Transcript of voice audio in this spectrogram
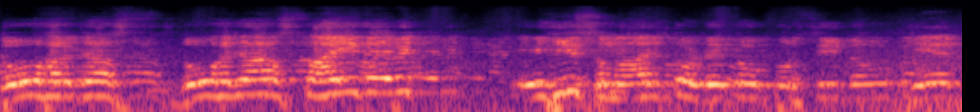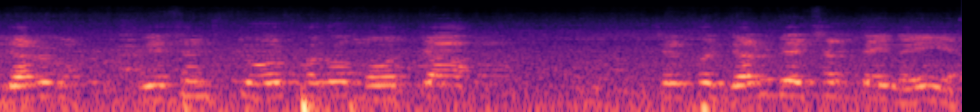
2027 ਦੇ ਵਿੱਚ ਇਹੀ ਸਮਾਜ ਤੁਹਾਡੇ ਤੋਂ ਕੁਰਸੀ ਲਊਗਾ। ਜੇ ਰਿਜ਼ਰਵੇਸ਼ਨ ਚੋਰ ਫੜੋ ਮੋਰਚਾ, ਸਿਰਫ ਰਿਜ਼ਰਵੇਸ਼ਨ ਤੇ ਨਹੀਂ ਹੈ।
